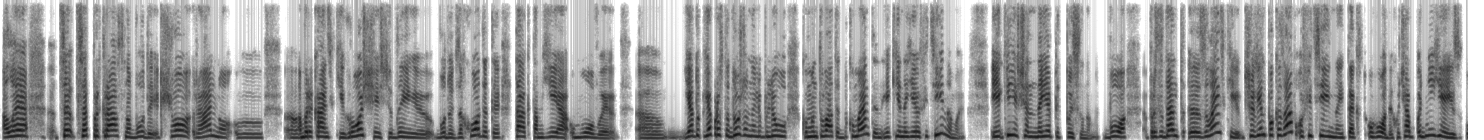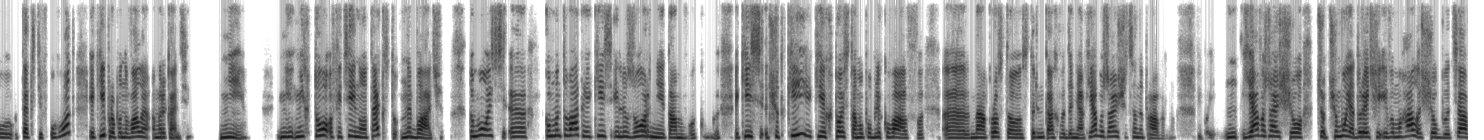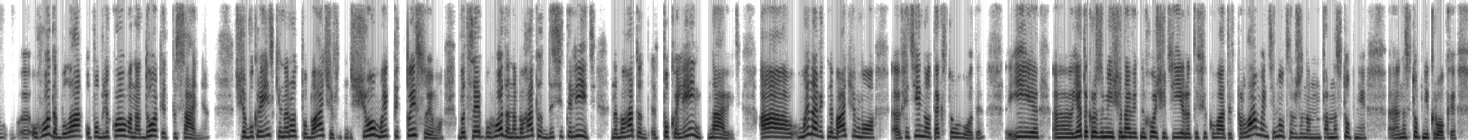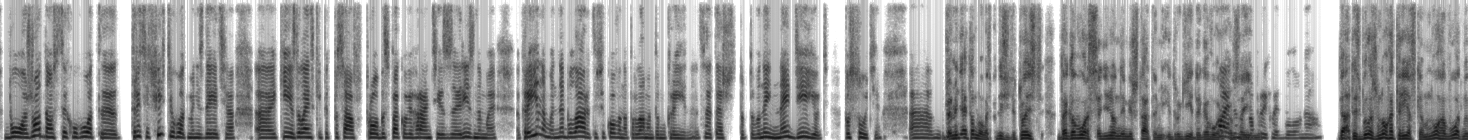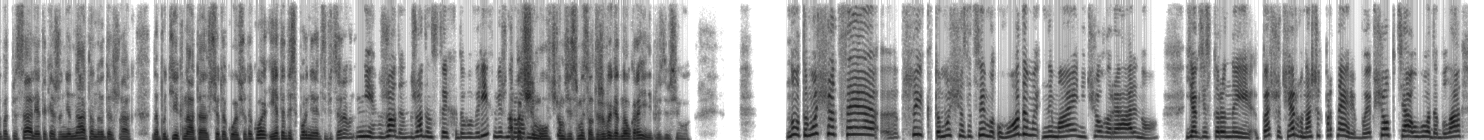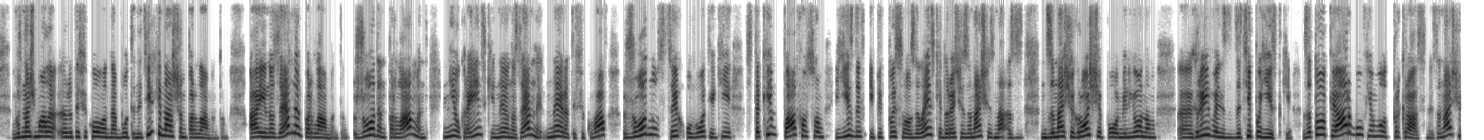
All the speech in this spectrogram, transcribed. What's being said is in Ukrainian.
Але це це прекрасно буде, якщо реально е, американські гроші сюди будуть заходити. Так, там є умови. Е, я я просто дуже не люблю коментувати документи, які не є офіційними і які ще не є підписаними. Бо президент е, Зеленський чи він показав офіційний текст угоди, хоча б однієї з текстів угод, які пропонували американці? Ні. Ні, ніхто офіційного тексту не бачив. Тому ось е, коментувати якісь ілюзорні там якісь чутки, які хтось там опублікував е, на просто сторінках виданнях. Я вважаю, що це неправильно. Я вважаю, що чому я до речі і вимагала, щоб ця е, угода була опублікована до підписання, щоб український народ побачив, що ми підписуємо, бо це угода на багато десятиліть, на багато поколінь навіть. А ми навіть не бачимо офіційного тексту угоди. І е, я так розумію, що навіть не хочуть її ратифікувати в парламенті. Ну це вже там наступні е, наступні кроки. Бо жодна з цих угод, е, 36 угод, мені здається, е, які Зеленський підписав про безпекові гарантії з різними країнами, не була ратифікована парламентом України. Це теж, тобто вони не діють по суті. Е, Для меня это новость. Подождите, то есть договор с Соединенными Штатами и другие договоры Байден, взаимные. наприклад, було да. Да, то есть было же много треска, много вот мы подписали, это, конечно, не НАТО, но это шаг на пути к НАТО, все такое, все такое, и это до сих пор не ратифицировано? Ні, жоден, жоден з цих договорів А міжнародних. почему? В чем здесь смысл? Это же выгодно Украине, прежде всего. Ну тому що це е, пшик, тому що за цими угодами немає нічого реального, як зі сторони в першу чергу наших партнерів. Бо якщо б ця угода була, вона ж мала ратифікована бути не тільки нашим парламентом, а й іноземним парламентом. Жоден парламент, ні український, ні іноземний, не ратифікував жодну з цих угод, які з таким пафосом їздив і підписував Зеленський. До речі, за наші за наші гроші по мільйонам е, гривень за ці поїздки. Зато піар був йому прекрасний за наші.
